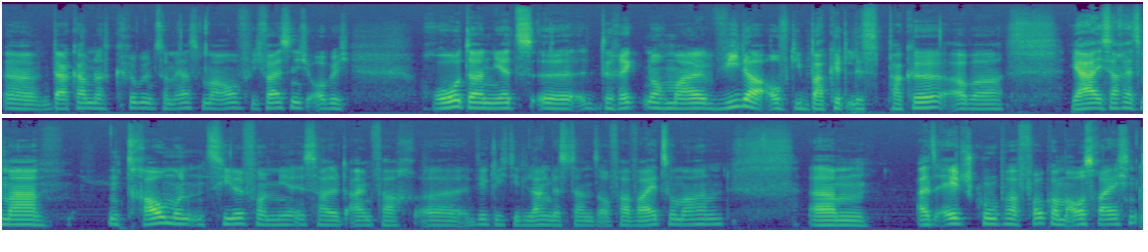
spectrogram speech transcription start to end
äh, da kam das Kribbeln zum ersten Mal auf. Ich weiß nicht, ob ich Rot dann jetzt äh, direkt nochmal wieder auf die Bucketlist packe, aber ja, ich sag jetzt mal, ein Traum und ein Ziel von mir ist halt einfach äh, wirklich die Langdistanz auf Hawaii zu machen. Ähm, als Age Grouper vollkommen ausreichend.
